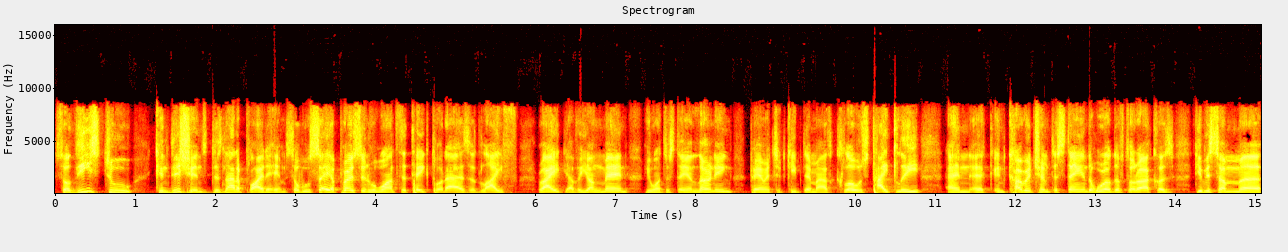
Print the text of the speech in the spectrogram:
So these two conditions does not apply to him. So we'll say a person who wants to take Torah as a life, right? You have a young man, he wants to stay in learning. Parents should keep their mouth closed tightly and uh, encourage him to stay in the world of Torah because give you some uh,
